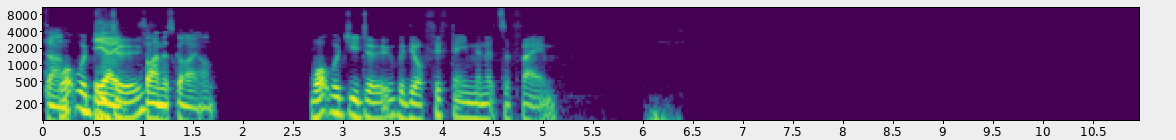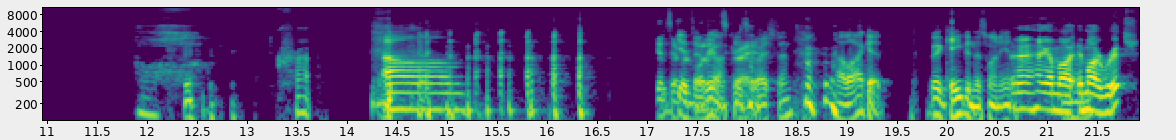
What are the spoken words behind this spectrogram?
Done. What would you EA, do? Sign this guy on. What would you do with your 15 minutes of fame? Oh, crap. Um, Gets Gets everybody. everyone's It's great. question. I like it. We're keeping this one in. uh, hang on, am I am I rich?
